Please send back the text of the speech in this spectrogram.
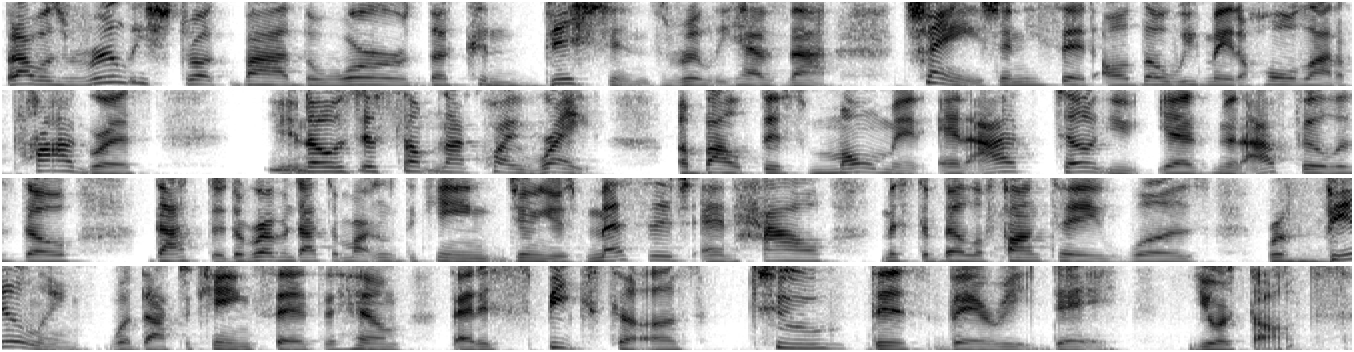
But I was really struck by the word, the conditions really has not changed. And he said, although we've made a whole lot of progress, you know, it's just something not quite right about this moment. And I tell you, Yasmin, I feel as though Dr. the Reverend Dr. Martin Luther King Jr.'s message and how Mr. Belafonte was revealing what Dr. King said to him, that it speaks to us to this very day. Your thoughts?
